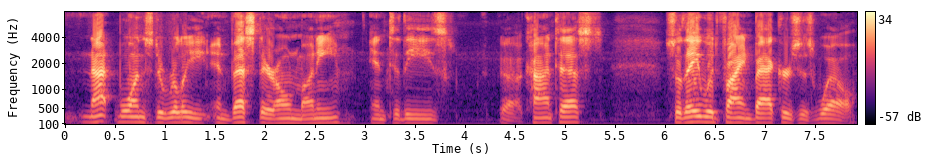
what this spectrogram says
not ones to really invest their own money into these uh, contests, so they would find backers as well.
